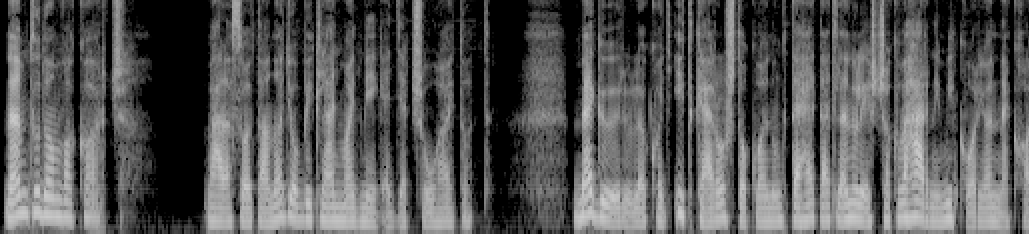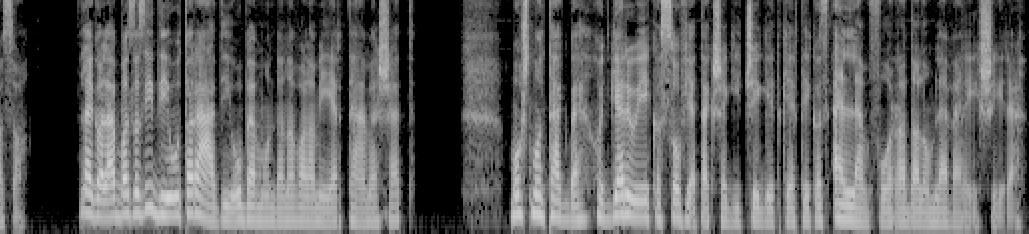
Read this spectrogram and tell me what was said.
Nem tudom, vakarcs, válaszolta a nagyobbik lány, majd még egyet sóhajtott. Megőrülök, hogy itt kell rostokolnunk tehetetlenül, és csak várni, mikor jönnek haza. Legalább az az idióta rádió bemondana valami értelmeset. Most mondták be, hogy Gerőék a szovjetek segítségét kérték az ellenforradalom leverésére.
